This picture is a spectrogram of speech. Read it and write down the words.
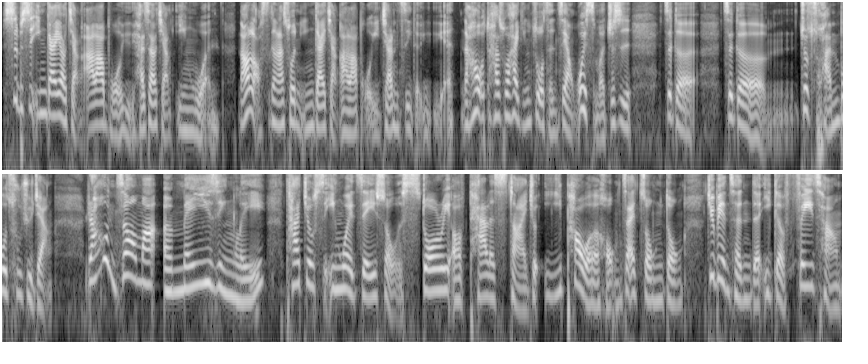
是不是应该要讲阿拉伯语，还是要讲英文？然后老师跟他说：“你应该讲阿拉伯语，讲你自己的语言。”然后他说：“他已经做成这样，为什么就是这个这个就传不出去这样？”然后你知道吗？Amazingly，他就是因为这一首《Story of Palestine》就一炮而红，在中东就变成的一个非常。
